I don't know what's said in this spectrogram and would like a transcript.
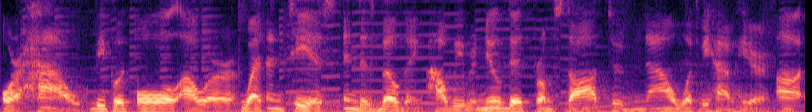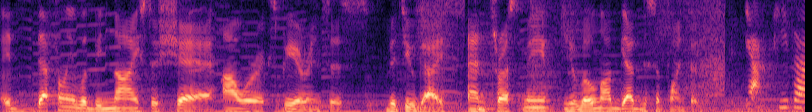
or how we put all our sweat and tears in this building, how we renewed it from start to now what we have here. Uh, it's definitely would be nice to share our experiences with you guys, and trust me, you will not get disappointed. อยากที่จะ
